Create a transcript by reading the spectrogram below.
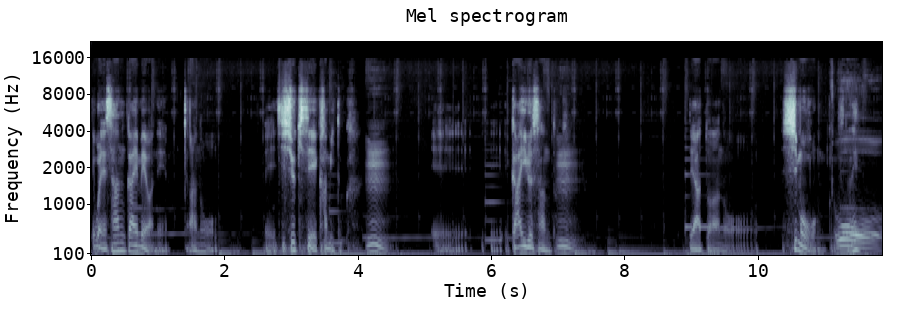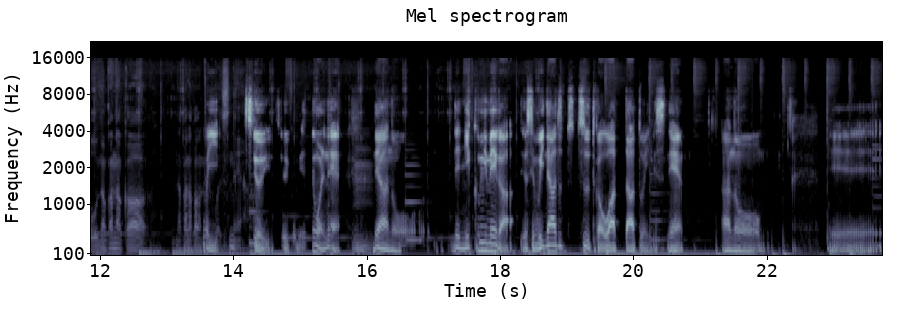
で、これね、3回目はね、あの、えー自主規制神とか、うん。えーえーガイルさんとか、うん。で、あとあの、シモゴンですかね。おおなかなか、なかなかね。強い、強い組ですね、これね。うん。で、あの、で、2組目が、要するにウィナーズ2とか終わった後にですね、あの、えー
